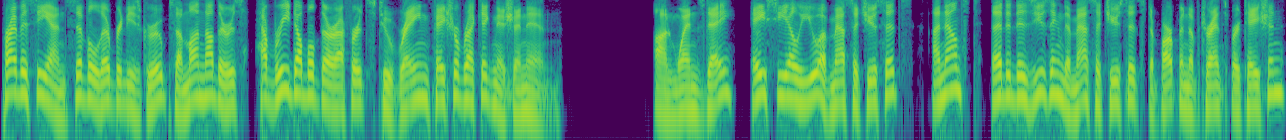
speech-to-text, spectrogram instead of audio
privacy and civil liberties groups, among others, have redoubled their efforts to rein facial recognition in. On Wednesday, ACLU of Massachusetts announced that it is using the Massachusetts Department of Transportation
